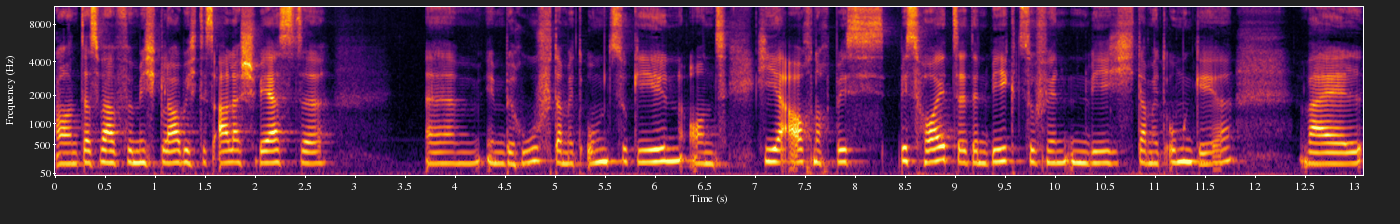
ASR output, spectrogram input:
Und das war für mich, glaube ich, das Allerschwerste ähm, im Beruf damit umzugehen und hier auch noch bis, bis heute den Weg zu finden, wie ich damit umgehe, weil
